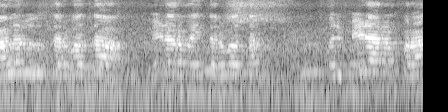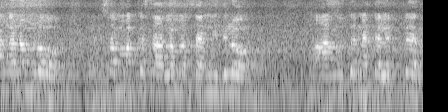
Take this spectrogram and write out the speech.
చాలా రోజుల తర్వాత మేడారం అయిన తర్వాత మరి మేడారం ప్రాంగణంలో సమ్మక్క సార్లమ్మ సన్నిధిలో మా నూతన కలెక్టర్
